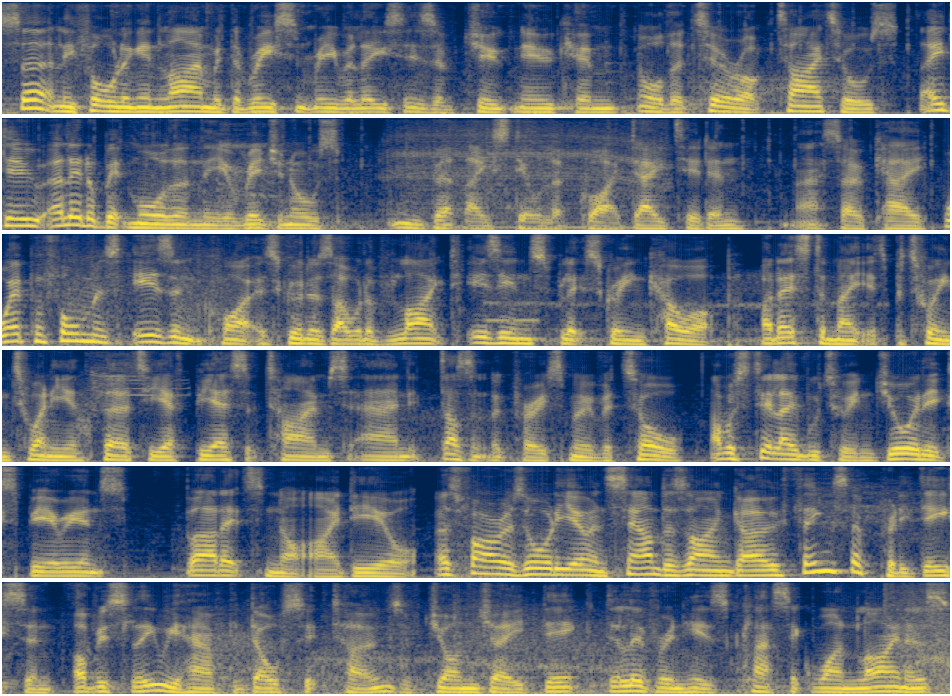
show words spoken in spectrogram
Certainly falling in line with the recent re-releases of Duke Nukem or the Turok titles, they do a little bit more than the originals, but they still look quite dated and that's okay. Where performance isn't quite as good as I would have liked is in split screen co-op. I'd estimate it's between 20 and 30 FPS at times and it doesn't look very smooth at all. I was still able to enjoy the experience, but it's not ideal. As far as audio and sound design go, things are pretty decent. Obviously, we have the dulcet tones of John J. Dick delivering his classic one-liners.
